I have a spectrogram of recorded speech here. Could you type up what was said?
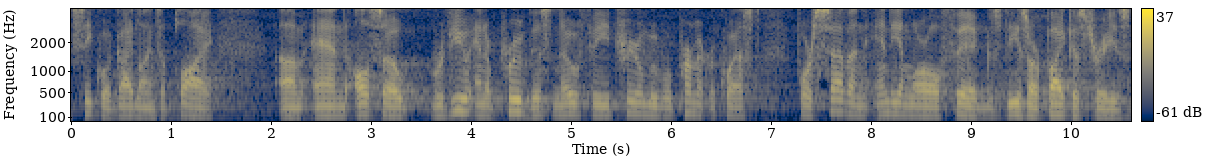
CEQA guidelines apply. Um, and also review and approve this no-fee tree removal permit request for seven Indian laurel figs, these are ficus trees,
